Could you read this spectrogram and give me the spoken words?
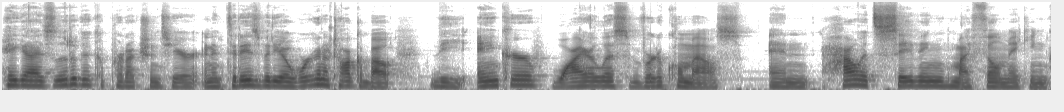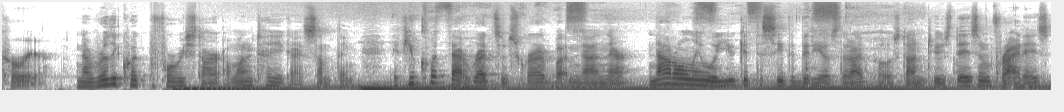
Hey guys, Little Gecko Productions here, and in today's video we're going to talk about the Anker wireless vertical mouse and how it's saving my filmmaking career. Now really quick before we start, I want to tell you guys something. If you click that red subscribe button down there, not only will you get to see the videos that I post on Tuesdays and Fridays,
